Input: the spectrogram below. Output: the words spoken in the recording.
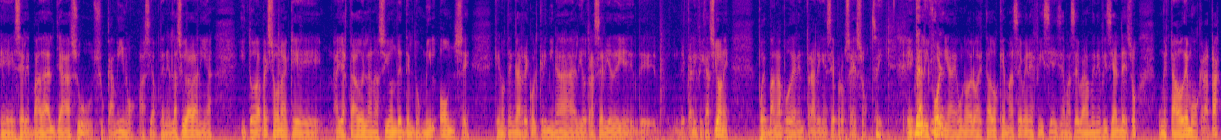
eh, se les va a dar ya su, su camino hacia obtener la ciudadanía y toda persona que haya estado en la nación desde el 2011, que no tenga récord criminal y otra serie de, de, calificaciones, pues van a poder entrar en ese proceso. Sí. Eh, California es uno de los estados que más se beneficia y se más se va a beneficiar de eso, un estado demócrata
